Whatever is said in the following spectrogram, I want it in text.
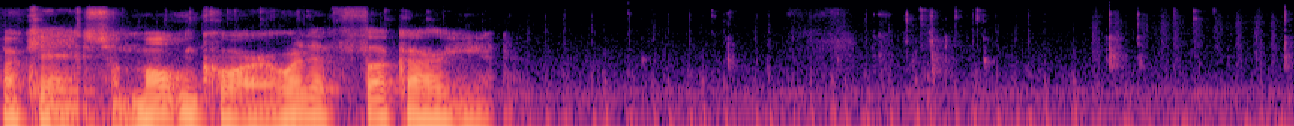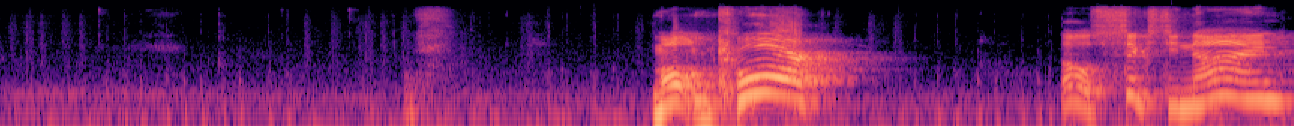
Okay, so molten core, where the fuck are you? Molten core? Level 69?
